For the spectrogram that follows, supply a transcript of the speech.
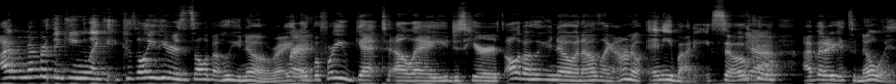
I remember thinking like, because all you hear is it's all about who you know, right? Right. Like before you get to LA, you just hear it's all about who you know, and I was like, I don't know anybody, so Yeah. I better get to know it,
